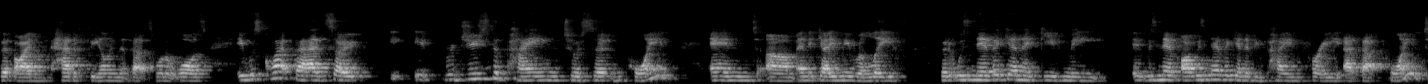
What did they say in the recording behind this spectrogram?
but I had a feeling that that's what it was. It was quite bad, so it, it reduced the pain to a certain point, and um, and it gave me relief but it was never going to give me it was never i was never going to be pain free at that point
